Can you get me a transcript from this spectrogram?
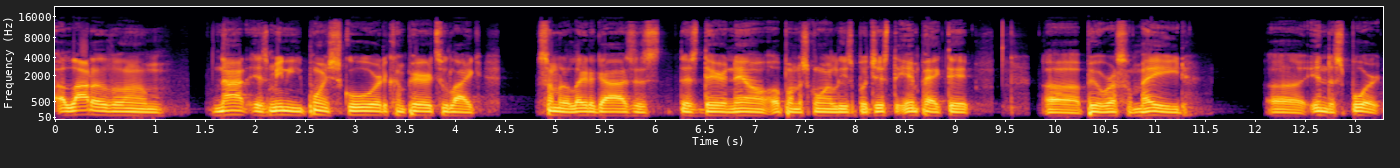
a lot of um, not as many points scored compared to like some of the later guys that's that's there now up on the scoring list, but just the impact that uh, Bill Russell made uh, in the sport,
